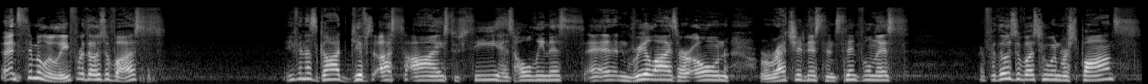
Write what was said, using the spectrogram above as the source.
And similarly, for those of us, even as God gives us eyes to see his holiness and realize our own wretchedness and sinfulness, and for those of us who, in response,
